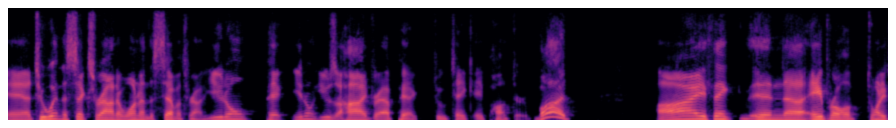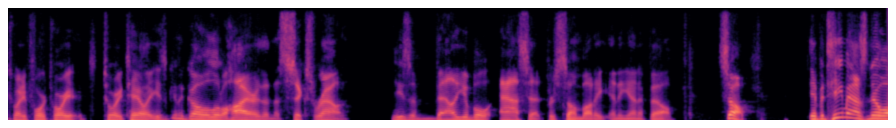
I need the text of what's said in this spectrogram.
and two went in the sixth round and one in the seventh round. You don't pick, you don't use a high draft pick to take a punter. But I think in uh, April of 2024, Tory, Tory Taylor, he's going to go a little higher than the sixth round. He's a valuable asset for somebody in the NFL. So if a team has no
